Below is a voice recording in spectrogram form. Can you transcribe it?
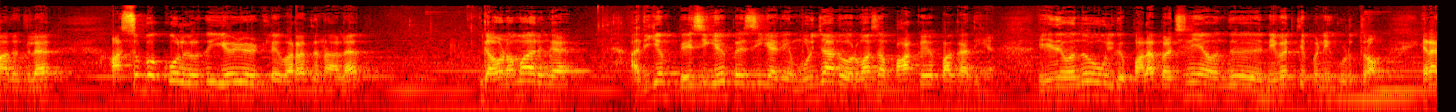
மாதத்தில் அசுப கோள்கள் வந்து ஏழு எட்டில் வர்றதுனால கவனமாக இருங்க. அதிகம் பேசிக்கவே பேசிக்காதீங்க. முடிஞ்சால் ஒரு மாதம் பார்க்கவே பார்க்காதீங்க. இது வந்து உங்களுக்கு பல பிரச்சனையை வந்து நிவர்த்தி பண்ணி கொடுத்துரும். ஏன்னா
